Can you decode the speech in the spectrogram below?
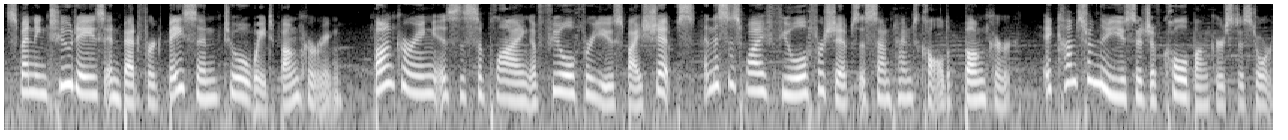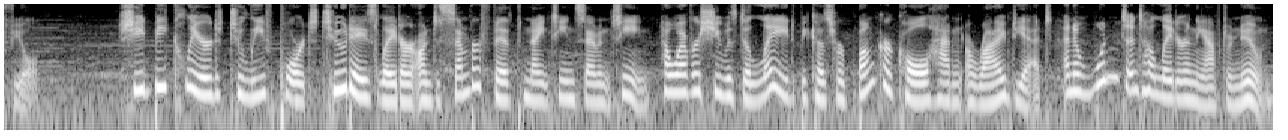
spending two days in Bedford Basin to await bunkering. Bunkering is the supplying of fuel for use by ships, and this is why fuel for ships is sometimes called bunker. It comes from the usage of coal bunkers to store fuel. She'd be cleared to leave port two days later on December 5, 1917. However, she was delayed because her bunker coal hadn't arrived yet, and it wouldn't until later in the afternoon.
